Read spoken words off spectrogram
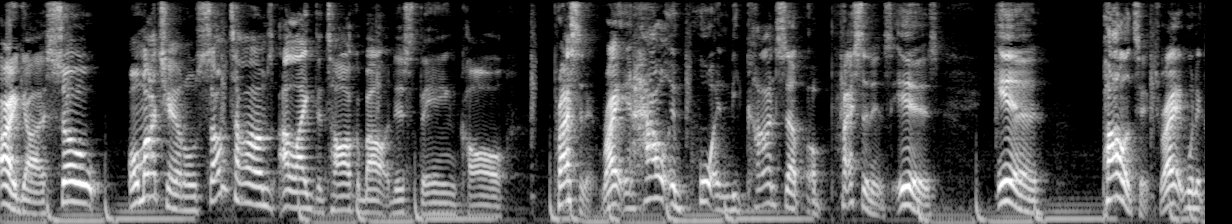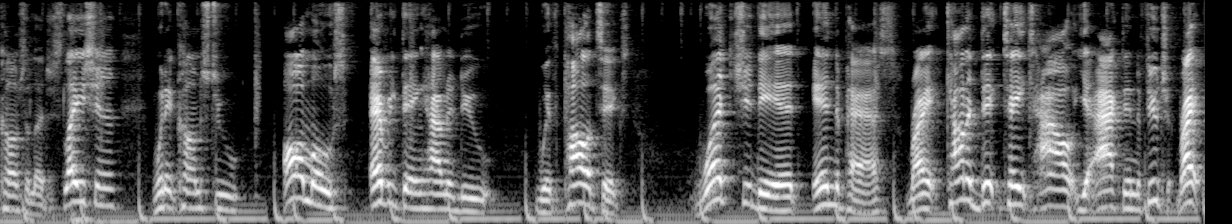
All right, guys. So on my channel, sometimes I like to talk about this thing called precedent, right? And how important the concept of precedence is in politics, right? When it comes to legislation, when it comes to almost everything having to do with politics, what you did in the past, right, kind of dictates how you act in the future, right?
